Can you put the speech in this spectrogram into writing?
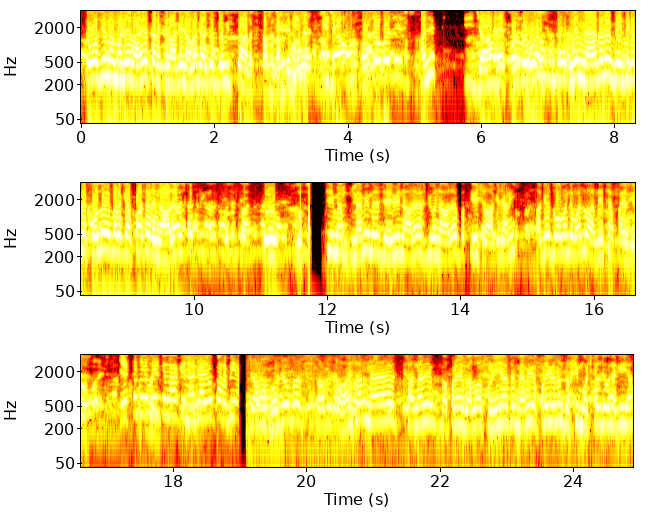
ਤੇ ਉਹ ਅਸੀਂ ਮੈਂ ਮੰਡੇ ਲਾਏ ਕਰ ਕਰਾ ਕੇ ਜਾਵਾਂਗੇ ਅੱਜ ਅੱਗੇ ਵੀ ਧਿਆਨ ਰੱਖ ਰੱਖ ਰੱਖਦੇ ਹਾਂ। ਜੀ। ਹਾਂਜੀ? ਕੀ ਜਾਮ ਹੈ? ਖੁੱਲ ਜਾਊਗਾ ਨਹੀਂ ਮੈਂ ਤਾਂ ਬੇਨਤੀ ਕਰਦਾ ਖੋਲੋ ਬਲਕਿ ਆਪਾਂ ਤੁਹਾਡੇ ਨਾਲ ਆ। ਜੀ ਮੈਂ ਮੈਂ ਵੀ ਮੇਰੇ ਜੇਵੀ ਨਾਲ ਹੈ ਐਸਡੀਓ ਨਾਲ ਹੈ ਬੱਤੀ ਚਲਾ ਕੇ ਜਾਣੀ। ਅੱਗੇ ਦੋ ਬੰਦੇ ਵੱਧ ਲਾਣੇ ਇੱਥੇ ਆਪਾਂ ਏਰੀਆ 'ਚ ਇੱਕ ਦਿਨ ਲਈ ਚਲਾ ਕੇ ਨਾ ਜਾਇਓ ਪਰ ਵੀ ਜਾਮ ਖੁੱਲ ਜਾਊਗਾ ਸਾਧੂ ਚੱਕ ਹਾਂ ਸਰ ਮੈਂ ਕਿਸਾਨਾਂ ਦੇ ਆਪਣੇ ਗੱਲਬਾਤ ਸੁਣੀ ਆ ਤੇ ਮੈਂ ਵੀ ਆਪਣੇ ਵੀ ਉਹਨਾਂ ਨੂੰ ਦੱਸੀ ਮੁਸ਼ਕਲ ਜੋ ਹੈਗੀ ਆ।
